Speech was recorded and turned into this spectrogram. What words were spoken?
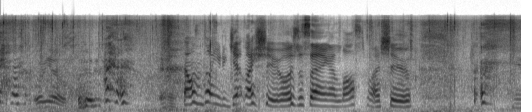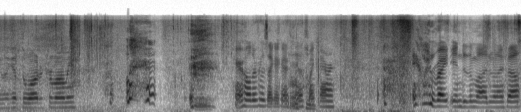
Oreo. I wasn't telling you to get my shoe. I was just saying I lost my shoe. Can you look up the water for mommy? Here, hold it for a second. I gotta clean off my camera. It went right into the mud when I fell.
